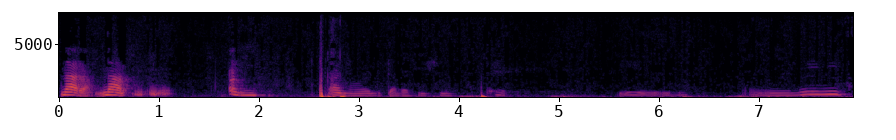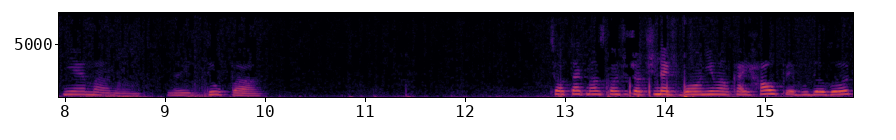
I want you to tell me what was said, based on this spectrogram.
Nara, nara. Aj, no, gadać musimy. No i nic nie ma, no. No i dupa. Co, tak mam skończyć odcinek, bo nie mam kaj chałupy budować?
